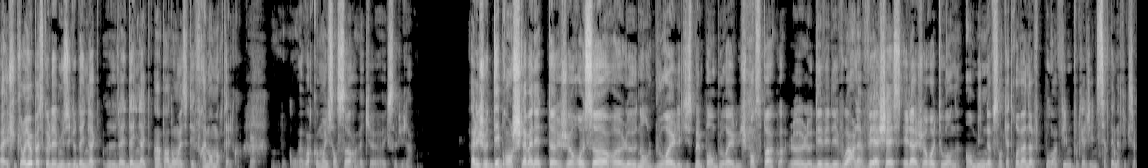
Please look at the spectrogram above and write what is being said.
Ouais, et je suis curieux parce que les musiques de Dying Light, euh, Dying Light 1, pardon, elles étaient vraiment mortelles, quoi. Ouais. Donc on va voir comment il s'en sort avec euh, avec celui-là. Allez, je débranche la manette, je ressors euh, le non, le Blu-ray, il existe même pas en Blu-ray, lui, je pense pas quoi. Le, le DVD, voire la VHS, et là je retourne en 1989 pour un film pour lequel j'ai une certaine affection.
